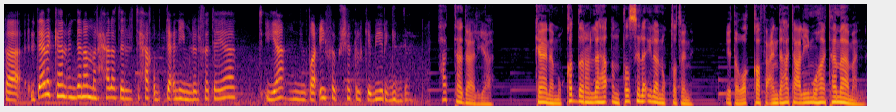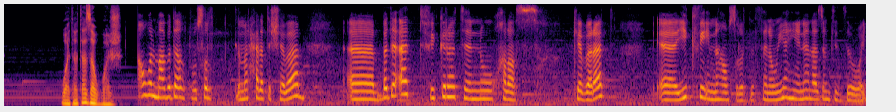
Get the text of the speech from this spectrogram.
فلذلك كان عندنا مرحلة الالتحاق بالتعليم للفتيات يعني ضعيفة بشكل كبير جدا. حتى داليا كان مقدرا لها أن تصل إلى نقطة يتوقف عندها تعليمها تماما وتتزوج. أول ما بدأت وصلت لمرحلة الشباب آه بدأت فكرة إنه خلاص كبرت يكفي إنها وصلت للثانوية هنا لازم تتزوج.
